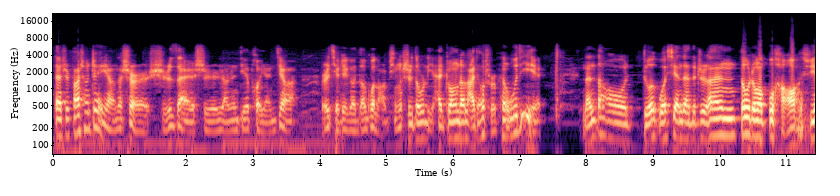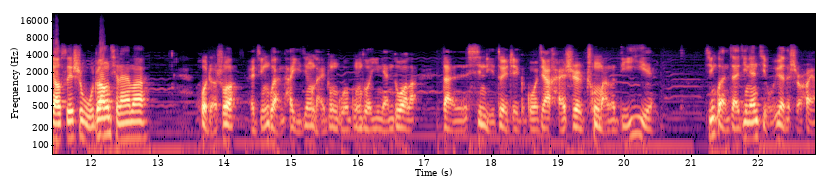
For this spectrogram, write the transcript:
但是发生这样的事儿，实在是让人跌破眼镜啊！而且这个德国佬平时兜里还装着辣椒水喷雾剂，难道德国现在的治安都这么不好，需要随时武装起来吗？或者说，尽管他已经来中国工作一年多了，但心里对这个国家还是充满了敌意。尽管在今年九月的时候呀，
